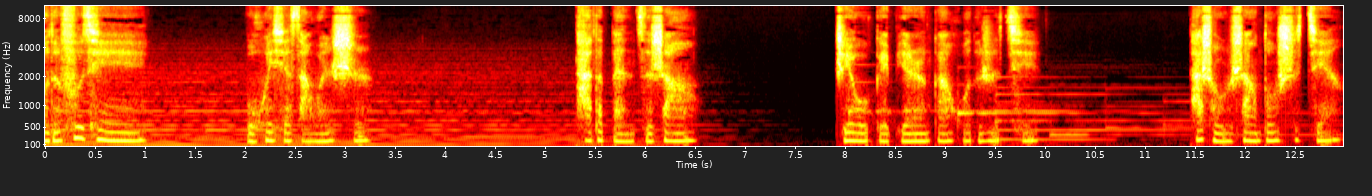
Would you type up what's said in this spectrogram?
我的父亲不会写散文诗，他的本子上只有给别人干活的日期。他手上都是茧，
